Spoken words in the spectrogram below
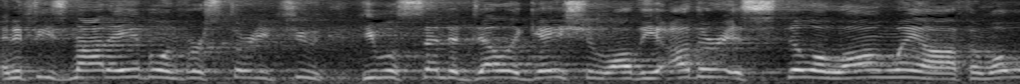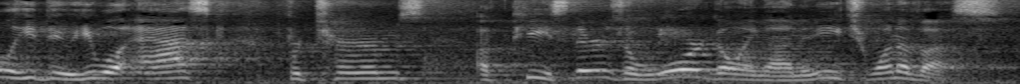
And if he's not able in verse 32, he will send a delegation while the other is still a long way off. And what will he do? He will ask for terms of peace. There is a war going on in each one of us.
